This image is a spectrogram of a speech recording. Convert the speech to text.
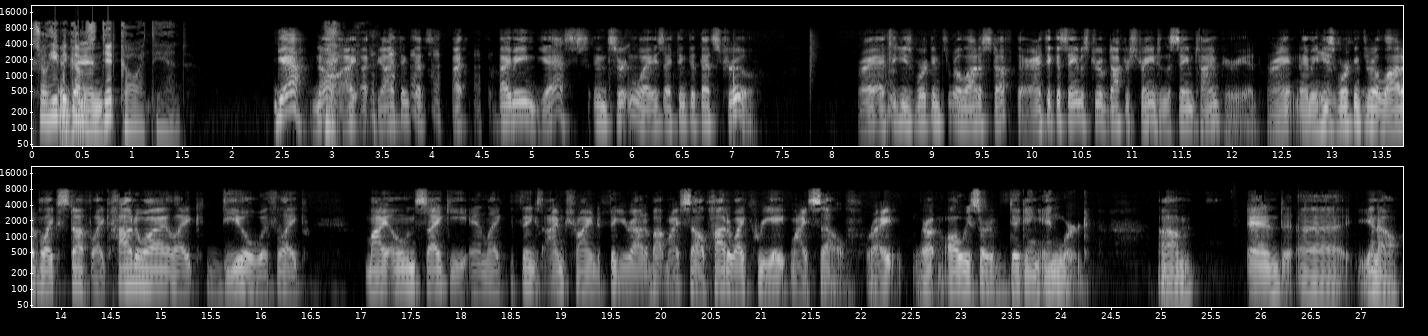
So he becomes then- Ditko at the end. Yeah, no, I, I, I think that's. I, I mean, yes, in certain ways, I think that that's true. Right, I think he's working through a lot of stuff there. I think the same is true of Doctor Strange in the same time period. Right, I mean, he's working through a lot of like stuff. Like, how do I like deal with like my own psyche and like the things I'm trying to figure out about myself? How do I create myself? Right, we're always sort of digging inward. Um, and uh, you know,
